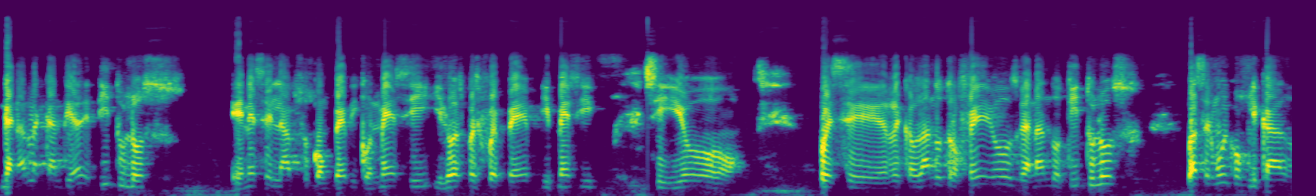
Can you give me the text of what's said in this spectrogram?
ganar la cantidad de títulos en ese lapso con Pep y con Messi, y luego después fue Pep y Messi siguió pues eh, recaudando trofeos, ganando títulos, va a ser muy complicado,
